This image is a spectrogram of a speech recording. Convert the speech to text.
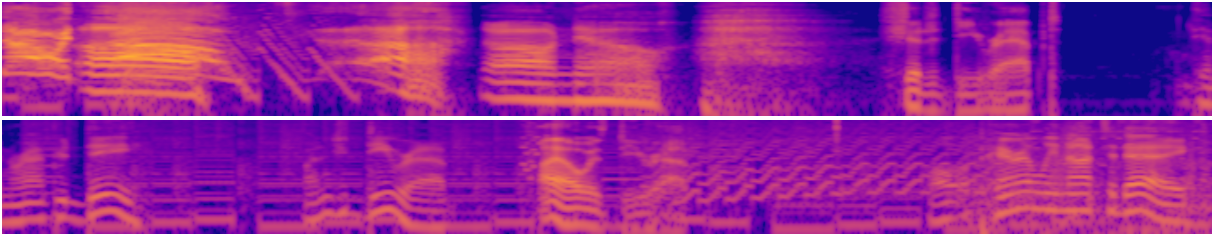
no, it, Oh. no! Ah. oh no! Should have D-wrapped. Didn't wrap your D. Why didn't you D wrap? I always D-wrap. Well, apparently not today.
